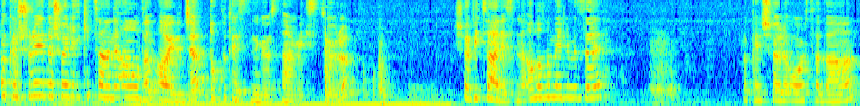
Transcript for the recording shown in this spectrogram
Bakın şuraya da şöyle iki tane aldım ayrıca. Doku testini göstermek istiyorum. Şöyle bir tanesini alalım elimize. Bakın şöyle ortadan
